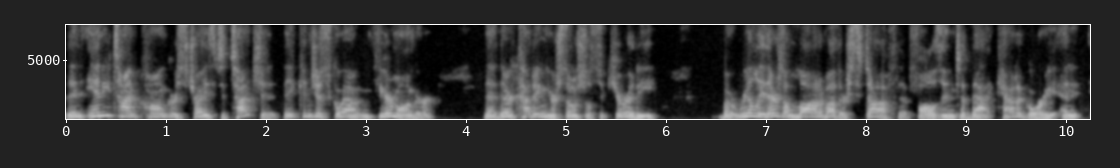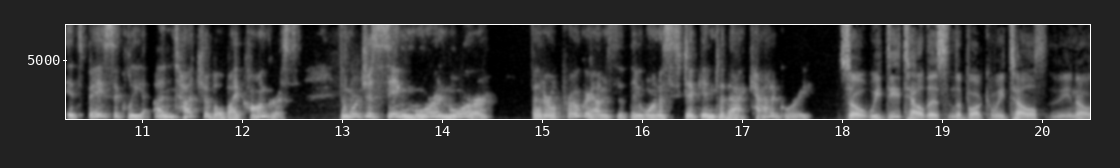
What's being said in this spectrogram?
then anytime Congress tries to touch it, they can just go out and fearmonger that they're cutting your Social Security. But really there's a lot of other stuff that falls into that category and it's basically untouchable by congress. And we're just seeing more and more federal programs that they want to stick into that category so we detail this in the book and we tell you know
